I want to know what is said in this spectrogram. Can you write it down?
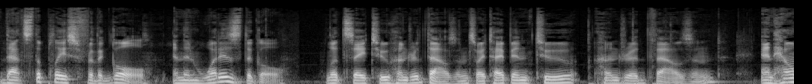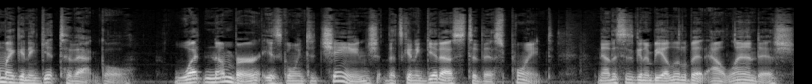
That's the place for the goal. And then what is the goal? Let's say 200,000. So I type in 200,000. And how am I going to get to that goal? What number is going to change that's going to get us to this point? Now, this is going to be a little bit outlandish,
